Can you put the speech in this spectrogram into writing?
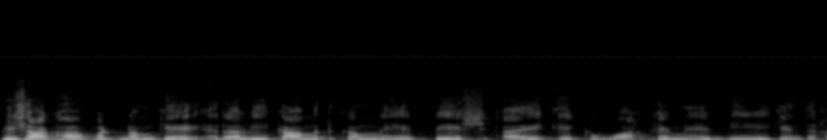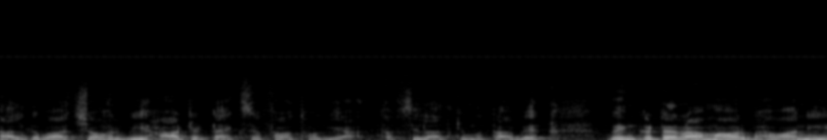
विशाखापट्टनम के रवि कामतकम में पेश आए एक वाक़े में बीवी के इंतकाल के बाद शौहर भी हार्ट अटैक से फौत हो गया। तफसीलात के मुताबिक वेंकटरामा और भवानी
